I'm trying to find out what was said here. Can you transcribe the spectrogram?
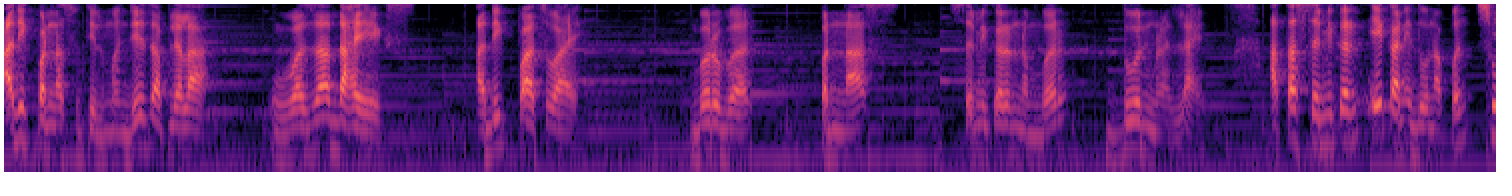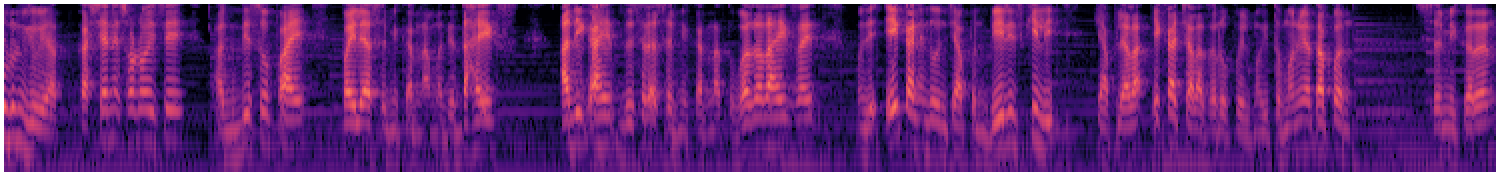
अधिक पन्नास होतील. म्हणजेच आपल्याला वजा दहा एक्स अधिक पाच वाय बरोबर पन्नास समीकरण नंबर दोन मिळालेलं आहे. आता समीकरण एक आणि दोन आपण सोडून घेऊयात. कशाने सोडवायचे? अगदी सोपं आहे. पहिल्या समीकरणामध्ये दहा एक्स अधिक आहेत. दुसऱ्या समीकरणात वजा दहा एक्स आहेत. म्हणजे एक आणि दोनची आपण बेरीज केली की आपल्याला एका चलाचा रूप होईल. मग इथं म्हणूयात आपण समीकरण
